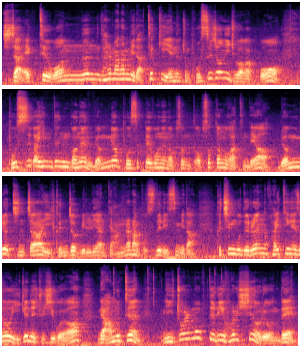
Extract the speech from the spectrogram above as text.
진짜 액트 1은 할만합니다. 특히 얘는 좀 보스전이 좋아갖고 보스가 힘든 거는 몇몇 보스 빼고는 없었, 없었던 것 같은데요. 몇몇 진짜 이 근접 밀리한테 악랄한 보스들이 있습니다. 그 친구들은 화이팅해서 이겨내 주시고요. 네 아무튼 이 쫄목들이 훨씬 어려운데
